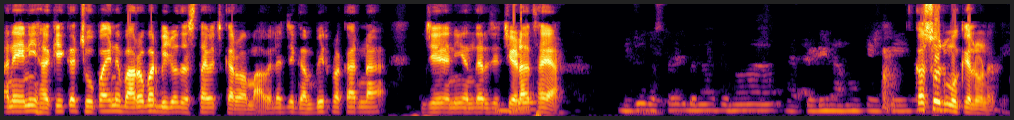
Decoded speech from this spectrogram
અને એની હકીકત છુપાઈને બારોબાર બીજો દસ્તાવેજ કરવામાં આવે એટલે જે ગંભીર પ્રકારના જે એની અંદર જે ચેડા થયા. કશું જ મૂકેલું નથી.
